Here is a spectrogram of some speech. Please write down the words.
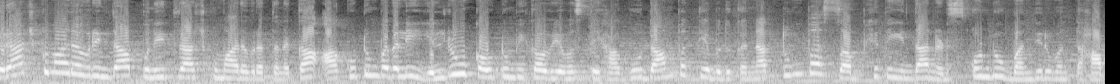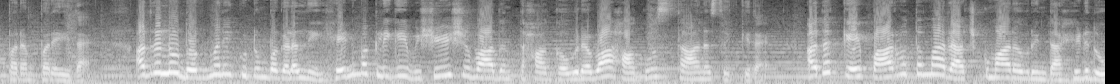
ರಾಜ್ಕುಮಾರ್ ಅವರಿಂದ ಪುನೀತ್ ರಾಜ್ಕುಮಾರ್ ಅವರ ತನಕ ಆ ಕುಟುಂಬದಲ್ಲಿ ಎಲ್ಲರೂ ಕೌಟುಂಬಿಕ ವ್ಯವಸ್ಥೆ ಹಾಗೂ ದಾಂಪತ್ಯ ಬದುಕನ್ನ ತುಂಬಾ ಸಭ್ಯತೆಯಿಂದ ನಡೆಸಿಕೊಂಡು ಬಂದಿರುವಂತಹ ಪರಂಪರೆ ಇದೆ. ಅದರಲ್ಲೂ ದೊಡ್ಡಮನೆ ಕುಟುಂಬಗಳಲ್ಲಿ ಹೆಣ್ಮಕ್ಳಿಗೆ ವಿಶೇಷವಾದಂತಹ ಗೌರವ ಹಾಗೂ ಸ್ಥಾನ ಸಿಕ್ಕಿದೆ. ಅದಕ್ಕೆ ಪಾರ್ವತಮ್ಮ ರಾಜ್ಕುಮಾರ್ ಅವರಿಂದ ಹಿಡಿದು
